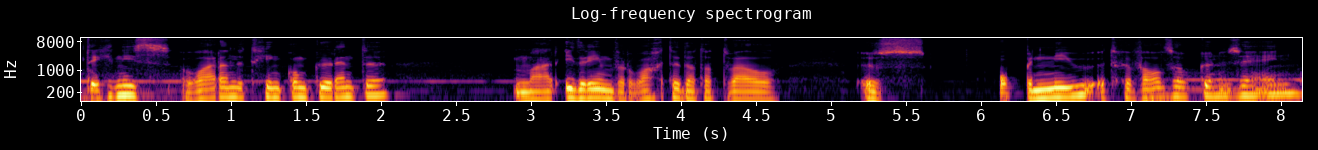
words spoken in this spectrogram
technisch waren het geen concurrenten, maar iedereen verwachtte dat dat wel eens opnieuw het geval zou kunnen zijn.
